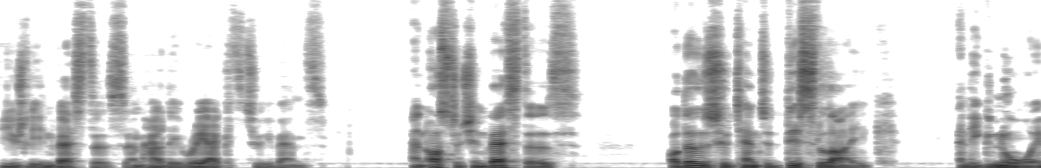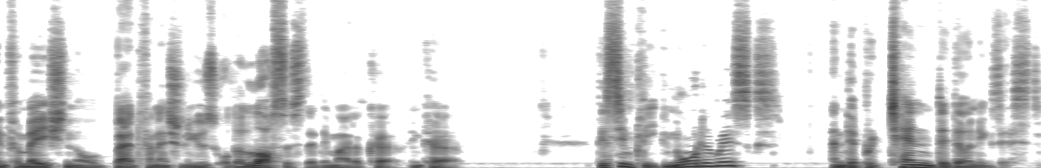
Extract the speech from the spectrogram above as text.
usually investors and how they react to events. And ostrich investors are those who tend to dislike and ignore information or bad financial news or the losses that they might occur, incur. They simply ignore the risks and they pretend they don't exist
